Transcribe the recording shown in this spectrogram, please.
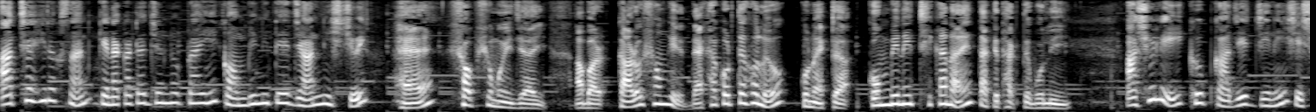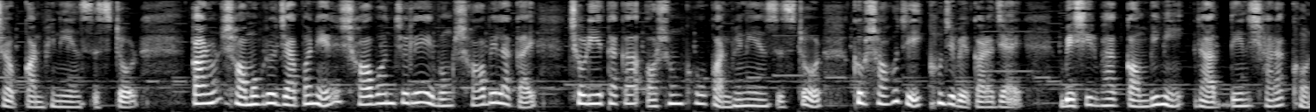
আচ্ছা হিরকসান কেনাকাটার জন্য প্রায়ই কম্বিনিতে যান নিশ্চয়ই? হ্যাঁ সব সময় যাই। আবার কারও সঙ্গে দেখা করতে হলেও কোনো একটা কোম্বিনির ঠিকানায় তাকে থাকতে বলি। আসলেই খুব কাজের জিনিস এসব কনভিনিয়েন্স স্টোর কারণ সমগ্র জাপানের সব অঞ্চলে এবং সব এলাকায় ছড়িয়ে থাকা অসংখ্য কনভেনিয়েন্স স্টোর খুব সহজেই খুঁজে বের করা যায়। বেশিরভাগ কম্বিনি রাত দিন সারাক্ষণ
